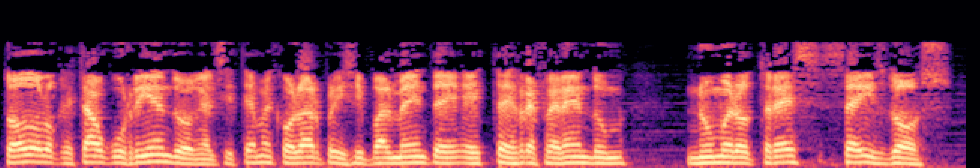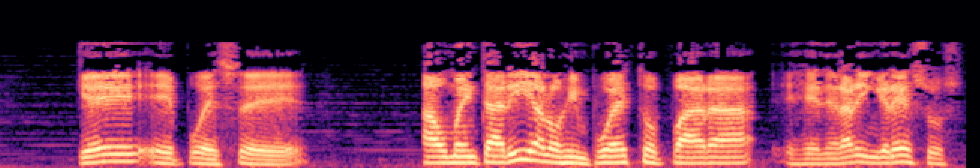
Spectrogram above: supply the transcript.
todo lo que está ocurriendo en el sistema escolar, principalmente este referéndum número 362, que eh, pues eh, aumentaría los impuestos para generar ingresos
